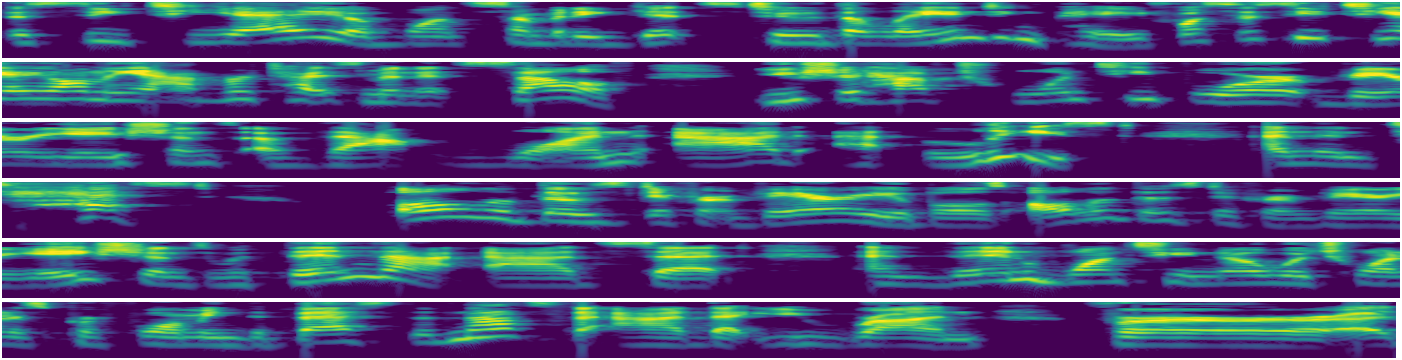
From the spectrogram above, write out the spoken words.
the CTA of once somebody gets to the landing page? What's the CTA on the advertisement itself? You should have 24 variations of that one ad at least, and then test all of those different variables, all of those different variations within that ad set. And then once you know which one is performing the best, then that's the ad that you run for, uh,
